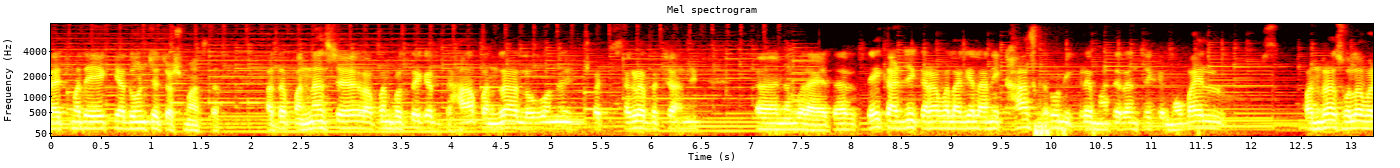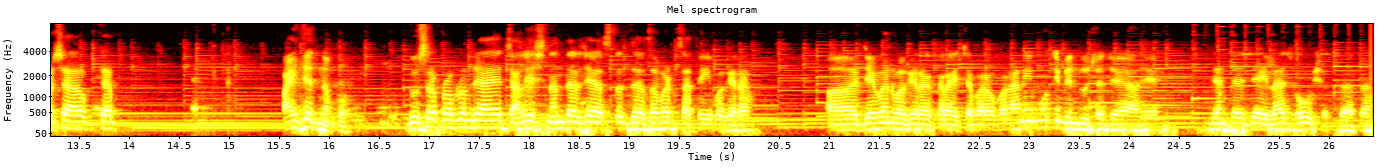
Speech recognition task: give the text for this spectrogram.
बॅचमध्ये एक या दोनचे चष्मा असतात. आता पन्नासचे आपण बघतोय की दहा पंधरा लोकांनी सगळ्या बच्चांनी नंबर आहे. तर ते काळजी करावं लागेल आणि खास करून इकडे म्हातारांचे की मोबाईल पंधरा सोळा वर्षाच्या पाहिजेच नको. दुसरं प्रॉब्लेम जे आहे चाळीस नंतर जे असतं ज- जवळसाठी वगैरे जेवण वगैरे करायच्या बरोबर आणि मोतीबिंदूचं जे आहे ज्यांचं जे इलाज होऊ शकतो आता.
